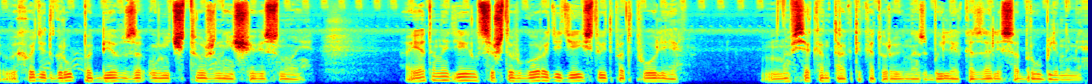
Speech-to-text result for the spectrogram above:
Выходит, группа Бевза уничтожена еще весной. А я-то надеялся, что в городе действует подполье». Но все контакты, которые у нас были, оказались обрубленными.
